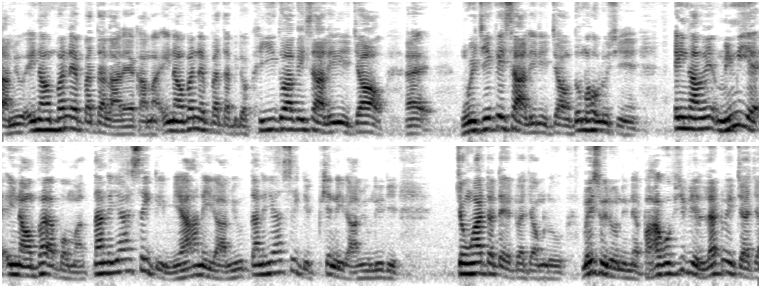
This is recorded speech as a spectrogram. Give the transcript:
တာမျိုးအိမ်တော်ဘက်နဲ့ပတ်သက်လာတဲ့အခါမှာအိမ်တော်ဘက်နဲ့ပတ်သက်ပြီးတော့ခရီးသွားကိစ္စလေးတွေကြောင့်အဲငွေကြေးကိစ္စလေးတွေကြောင့်သို့မဟုတ်လို့ရှိရင်အိမ်တော်ရဲ့မိမိရဲ့အိမ်တော်ဘက်အပေါ်မှာတန်တရားစိတ်တွေများနေတာမျိုးတန်တရားစိတ်တွေဖြစ်နေတာမျိုးလေးတွေကြုံရတတ်တဲ့အတွက်ကြောင့်မလို့မိတ်ဆွေတို့အနေနဲ့ဘာကိုဖြစ်ဖြစ်လက်တွေ့ကြကြ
